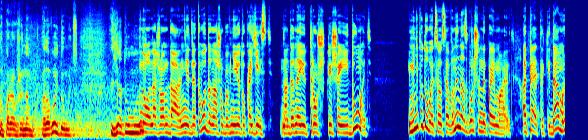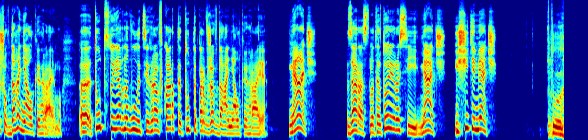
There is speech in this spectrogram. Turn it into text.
Ну, пора уже нам головой думать. Я думаю... Ну, вона ж вам да, не для того дана, щоб в ній тільки єсть. Надо нею трошки ще і думати. І мені подобається оце, вони нас більше не поймають. Опять-таки, да, ми що, в доганялки граємо. Е, тут стояв на вулиці, грав в карти, тут тепер вже в доганялки грає. М'яч. Зараз на території Росії. М'яч. Іщіть м'яч. что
